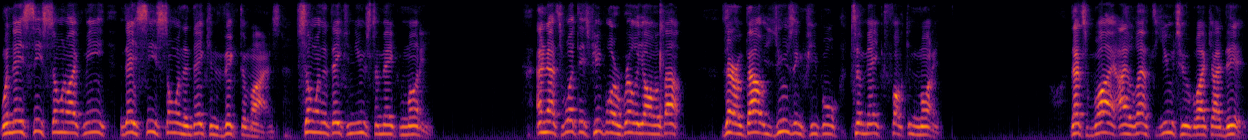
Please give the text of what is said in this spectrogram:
When they see someone like me, they see someone that they can victimize, someone that they can use to make money. And that's what these people are really all about. They're about using people to make fucking money. That's why I left YouTube like I did.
